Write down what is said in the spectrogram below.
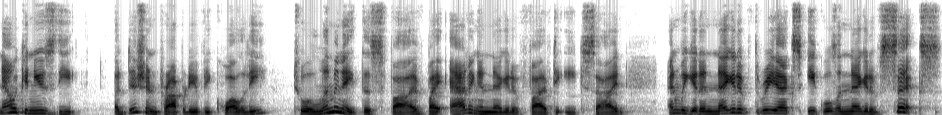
Now we can use the addition property of equality to eliminate this 5 by adding a negative 5 to each side, and we get a negative 3x equals a negative 6.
